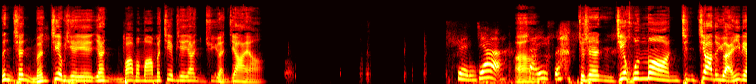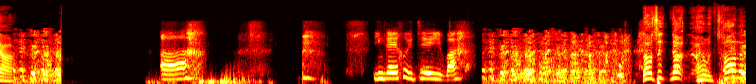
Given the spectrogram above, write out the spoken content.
那你像你们介不介意让你爸爸妈妈介不介意让你去远嫁呀？远嫁啊？啥意思？就是你结婚嘛，你你嫁的远一点。啊。应该会介意吧。然后这那哎我擦了。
